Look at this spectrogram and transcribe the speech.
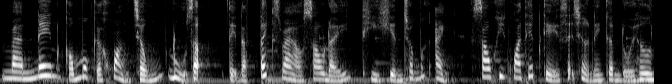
mà nên có một cái khoảng trống đủ rộng để đặt text vào sau đấy thì khiến cho bức ảnh sau khi qua thiết kế sẽ trở nên cân đối hơn.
